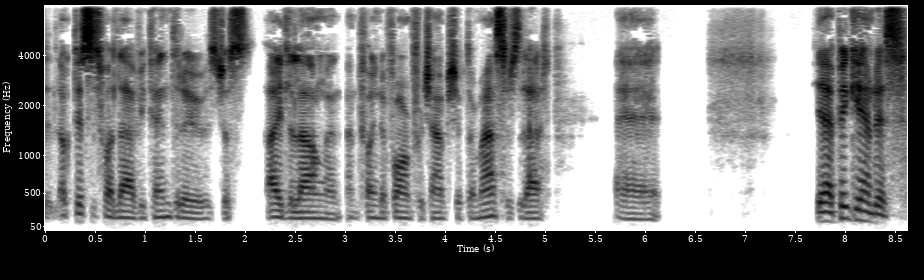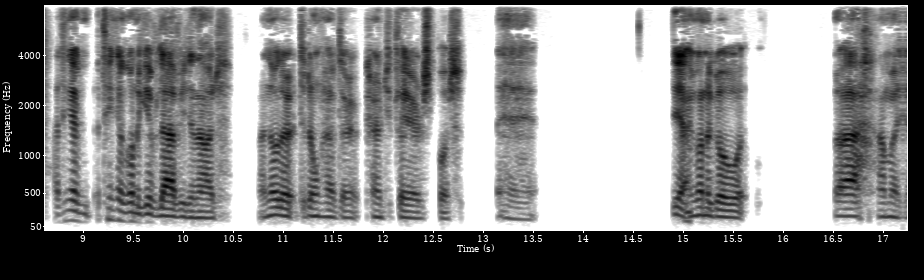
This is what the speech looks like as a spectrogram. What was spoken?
th- look, this is what Lavey tend to do: is just idle along and, and find a form for championship. They're masters of that. Uh, yeah, big game. This. I think. I'm, I think I'm going to give Lavey the nod. I know they don't have their county players, but uh, yeah, I'm going to go. Ah, am I?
